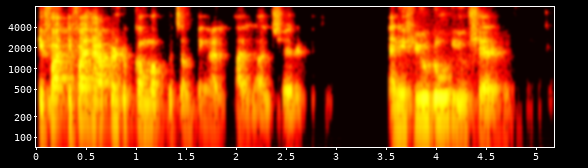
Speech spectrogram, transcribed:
if I if I happen to come up with something, I'll, I'll, I'll share it with you. And if you do, you share it with me.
